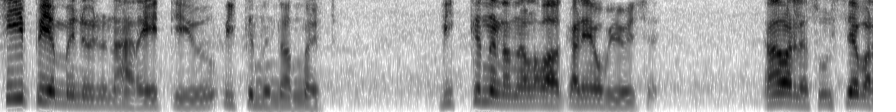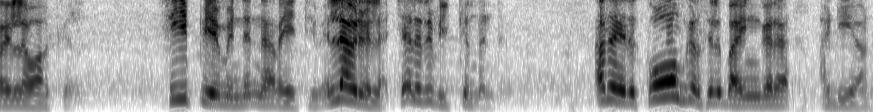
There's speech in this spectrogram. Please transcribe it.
സി പി എമ്മിന്റെ ഒരു നറേറ്റീവ് വിൽക്കുന്നുണ്ട് നന്നായിട്ട്. വിൽക്കുന്നുണ്ടെന്നുള്ള വാക്കാണ് ഞാൻ ഉപയോഗിച്ചത്. ഞാൻ പറയില്ല സൂക്ഷിച്ചേ പറയില്ല വാക്കുകൾ. സി പി എമ്മിന്റെ നറേറ്റീവ് എല്ലാവരും അല്ല ചിലർ വിൽക്കുന്നുണ്ട്. അതായത് കോൺഗ്രസ്സിൽ ഭയങ്കര അടിയാണ്.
